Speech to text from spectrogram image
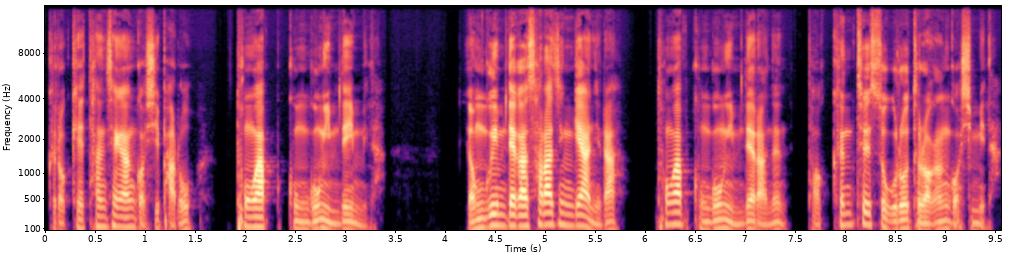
그렇게 탄생한 것이 바로 통합 공공임대입니다. 영구임대가 사라진 게 아니라 통합 공공임대라는 더 큰 틀 속으로 들어간 것입니다.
